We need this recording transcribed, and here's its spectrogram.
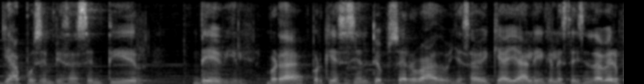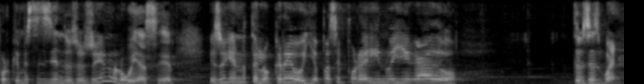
ya pues empieza a sentir débil, ¿verdad? Porque ya se siente observado, ya sabe que hay alguien que le está diciendo, a ver, ¿por qué me estás diciendo eso? Eso ya no lo voy a hacer, eso ya no te lo creo, ya pasé por ahí, no he llegado. Entonces, bueno,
